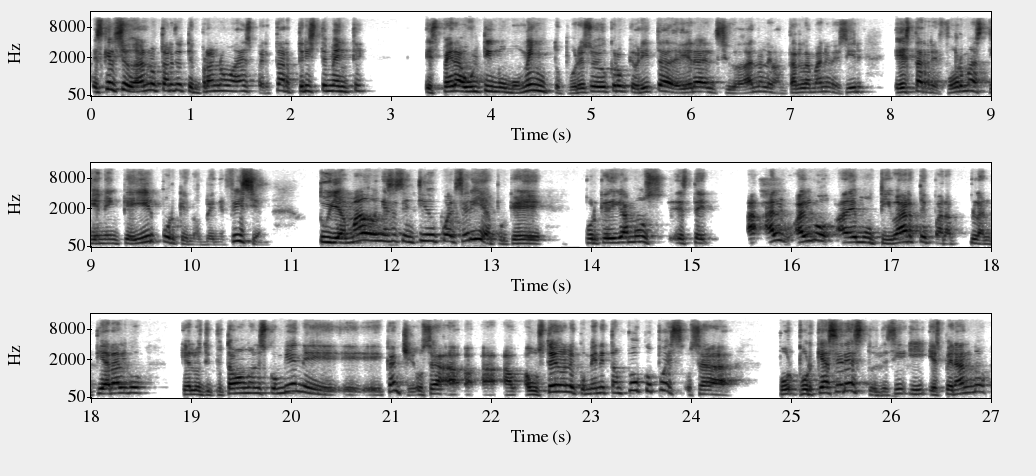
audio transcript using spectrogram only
es que el ciudadano tarde o temprano va a despertar. Tristemente, espera último momento. Por eso yo creo que ahorita debiera el ciudadano levantar la mano y decir, estas reformas tienen que ir porque nos benefician. Tu llamado en ese sentido, ¿cuál sería? Porque, porque digamos, este, algo, algo ha de motivarte para plantear algo que a los diputados no les conviene, eh, eh, Canche. O sea, a, usted no le conviene tampoco, pues. O sea, ¿por, ¿por, qué hacer esto? Es decir, y esperando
